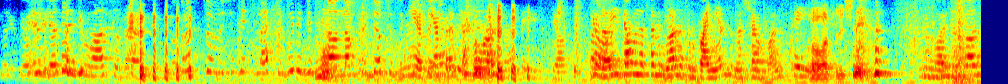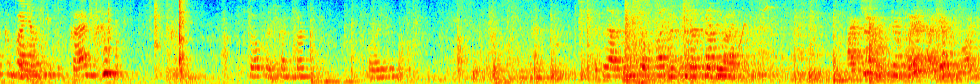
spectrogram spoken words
Ну все, придется одеваться, да. Ну, Просто сейчас если Настя вырядится, нам, нам придется такие Нет, я просто полосатая и все. Все, идем на самый главный компонент, у нас шампанское есть. О, отлично. Мы до главных компонентов не пускаем. Все, фейс-контроль. Зара, ну что, платье одевать. А что вы все в это, а я платье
